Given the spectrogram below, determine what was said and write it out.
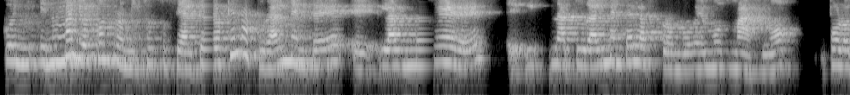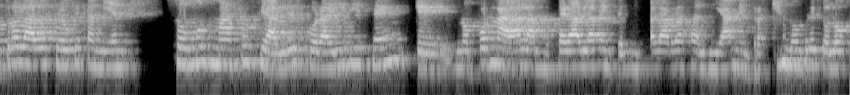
con, en un mayor compromiso social. Creo que naturalmente eh, las mujeres, eh, naturalmente las promovemos más, ¿no? Por otro lado, creo que también somos más sociables. Por ahí dicen que no por nada la mujer habla 20 mil palabras al día, mientras que un hombre solo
